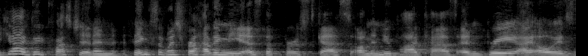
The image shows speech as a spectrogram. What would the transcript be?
Yeah, good question. And thanks so much for having me as the first guest on the new podcast. And Bree, I always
